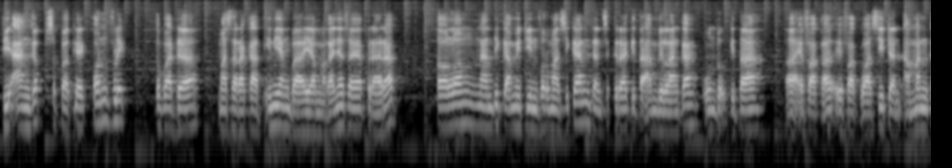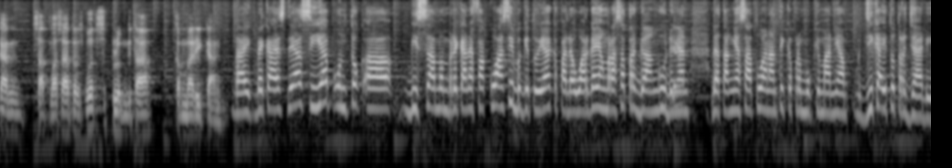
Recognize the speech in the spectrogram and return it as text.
dianggap sebagai konflik kepada masyarakat. Ini yang bahaya. Makanya saya berharap tolong nanti kami diinformasikan dan segera kita ambil langkah untuk kita uh, evakuasi dan amankan satwa-satwa tersebut sebelum kita kembalikan. Baik, BKSDA siap untuk uh, bisa memberikan evakuasi begitu ya kepada warga yang merasa terganggu ya. dengan datangnya satwa nanti ke permukimannya jika itu terjadi.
